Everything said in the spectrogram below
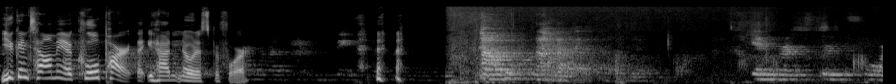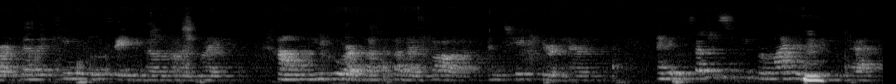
You can tell me a cool part that you hadn't noticed before. In verse 34, then the king will say to those on his right, Come, you who are blessed by my Father, and take your inheritance. And it was such a sweet reminder to hmm. me that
